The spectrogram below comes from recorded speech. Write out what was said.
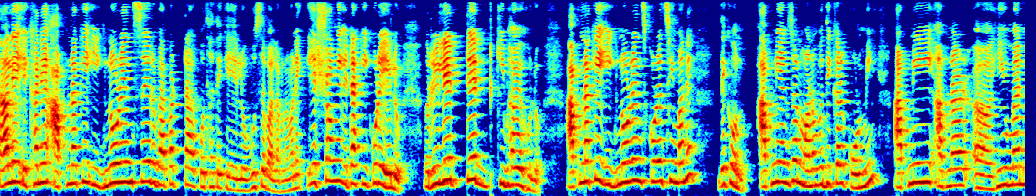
তাহলে এখানে আপনাকে ইগনোরেন্সের ব্যাপারটা কোথা থেকে এলো বুঝতে পারলাম না। মানে এর সঙ্গে এটা কি করে এলো? রিলেটেড কীভাবে হলো? আপনাকে ইগনোরেন্স করেছি মানে দেখুন, আপনি একজন মানবাধিকার কর্মী, আপনি আপনার হিউম্যান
